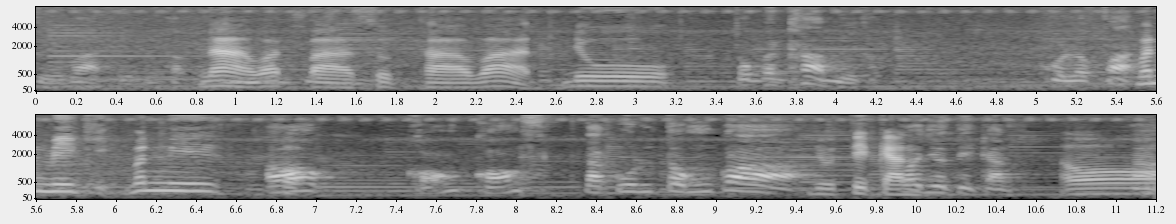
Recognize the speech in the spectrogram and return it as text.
ศิลวาสเห็นไหมครับหน้าวัดป่าสุทธาวาสอยู่ตรงกันข้ามเลยครับ คนละฝั่งมันมีกี่มันมีอ๋อของของตระกูลตรงก็อยู่ติดกันก็อยู่ติดกันโอ้อ่า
